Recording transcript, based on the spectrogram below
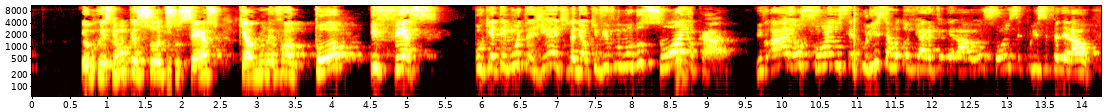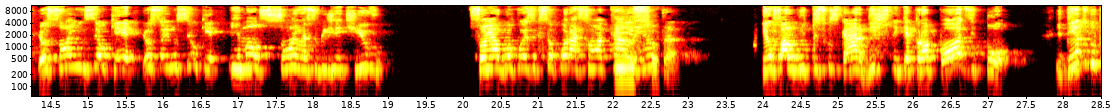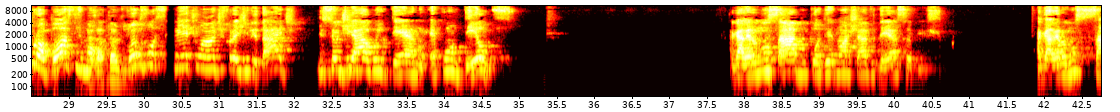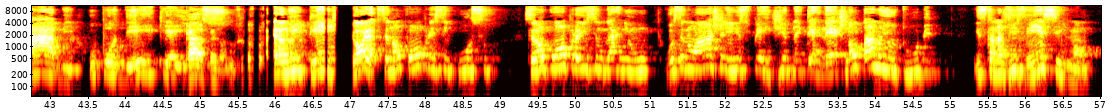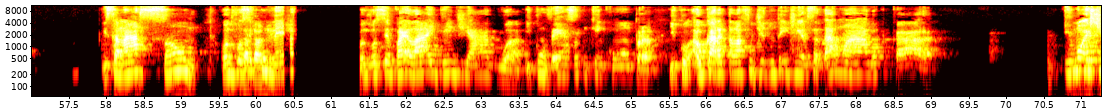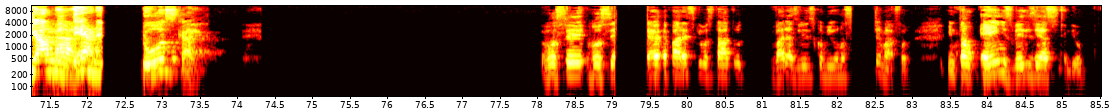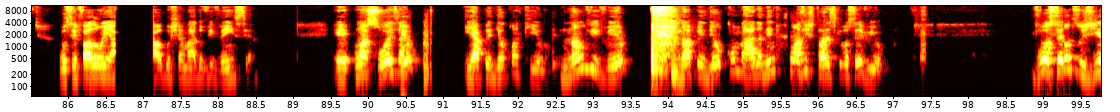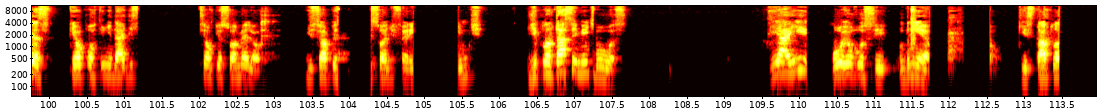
Eu não conheço nenhuma pessoa de sucesso que ela não levantou e fez. Porque tem muita gente, Daniel, que vive no mundo do sonho, cara. Ah, eu sonho em ser polícia rodoviária federal, eu sonho em ser polícia federal, eu sonho em ser o quê, eu sonho em não sei o quê. Irmão, sonho é subjetivo. Sonho é alguma coisa que seu coração acalenta. E eu falo muito disso com os caras, bicho, tem que ter propósito. E dentro do propósito, irmão, Exatamente. quando você mete uma antifragilidade e seu diálogo interno é com Deus, a galera não sabe o poder de uma chave dessa, bicho. A galera não sabe o poder que é isso. Cara, a galera não entende. E olha, você não compra isso em curso, você não compra isso em lugar nenhum. Você não acha isso perdido na internet, não tá no YouTube. Isso está na vivência, irmão. Está na ação. Quando você Exatamente. começa quando você vai lá e vende água e conversa com quem compra, e o cara que tá lá fudido não tem dinheiro, você dá uma água pro cara. Irmão, esse diálogo ah. interno é maravilhoso, cara. Você, você é, parece que você tá várias vezes comigo no semáforo. Então, N vezes é assim, entendeu? Você falou em algo chamado vivência. É, uma coisa eu e aprendeu com aquilo. Não viveu não aprendeu com nada, nem com as histórias que você viu. Você, todos os dias, tem a oportunidade de ser uma pessoa melhor, de ser uma pessoa diferente, de plantar sementes boas. E aí, ou eu, você, o Daniel, que está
